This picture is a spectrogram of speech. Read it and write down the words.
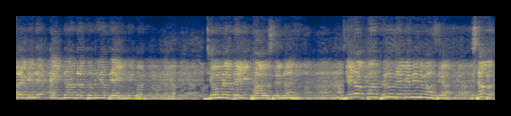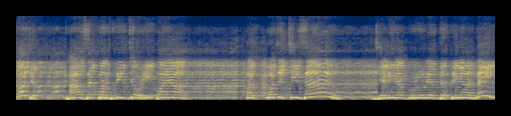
ਨਹੀਂ ਕਹਿੰਦੇ ਐਦਾਂ ਦਾ ਦੁਨੀਆ ਤੇ ਹੈ ਹੀ ਨਹੀਂ ਕੁਝ ਜੋ ਮੈਂ ਦਈ ਖਾਲਸੇ ਨਹੀਂ, ਜਿਹੜਾ ਪੰਥ ਨੂੰ ਦੇ ਕੇ ਨਹੀਂ ਨਵਾਜ਼ਿਆ ਸਭ ਕੁਝ ਖਾਲਸੇ ਪੰਥ ਦੀ ਝੋਲੀ ਪਾਇਆ। ਪਰ ਕੁਝ ਚੀਜ਼ਾਂ ਜਿਹੜੀਆਂ ਗੁਰੂ ਨੇ ਦਿੱਤੀਆਂ ਨਹੀਂ,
